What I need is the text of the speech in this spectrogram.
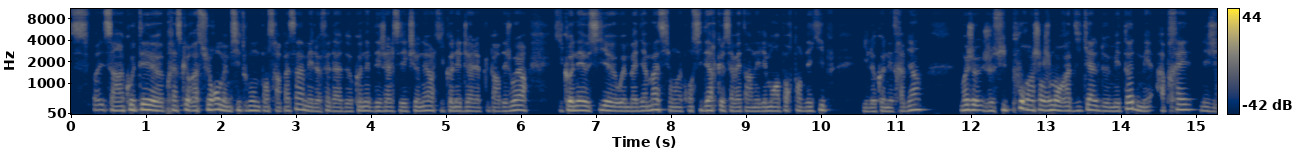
c'est un côté euh, presque rassurant, même si tout le monde ne pensera pas ça, mais le fait de, connaître déjà le sélectionneur, qui connaît déjà la plupart des joueurs, qui connaît aussi euh, Wembanyama, si on considère que ça va être un élément important de l'équipe, il le connaît très bien. Moi, je, suis pour un changement radical de méthode, mais après les Jeux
